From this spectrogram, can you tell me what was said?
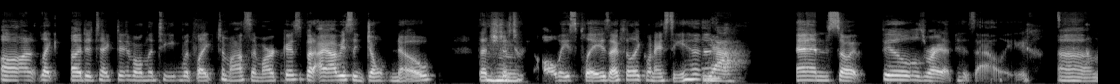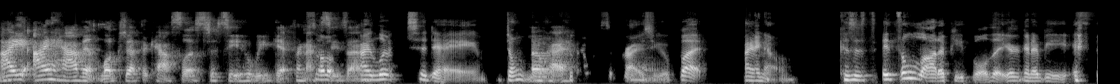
on like a detective on the team with like Tomas and Marcus, but I obviously don't know. That's just Mhm. who he always plays. I feel like when I see him. Yeah. And so it feels right up his alley. Um I I haven't looked at the cast list to see who we get for next so season. I looked today. Don't look Okay. surprise you, but I know because it's it's a lot of people that you're gonna be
